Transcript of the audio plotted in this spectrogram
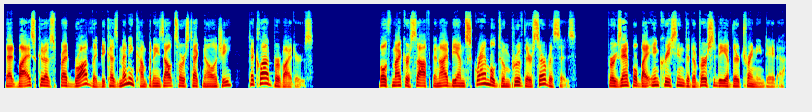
That bias could have spread broadly because many companies outsource technology to cloud providers. Both Microsoft and IBM scrambled to improve their services, for example, by increasing the diversity of their training data.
